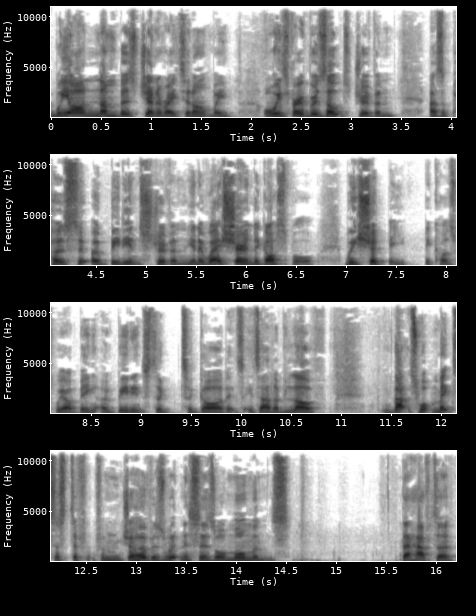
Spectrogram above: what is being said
we are numbers generated, aren't we? Always very results driven as opposed to obedience driven. You know, we're sharing the gospel. We should be because we are being obedient to, to God. It's it's out of love. That's what makes us different from Jehovah's Witnesses or Mormons that have to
